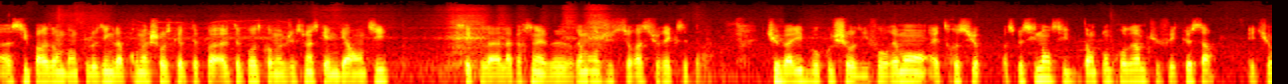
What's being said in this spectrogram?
euh, si par exemple dans le closing, la première chose qu'elle te, pose comme objection, est-ce qu'il y a une garantie c'est que la, personne elle veut vraiment juste se rassurer, etc. Tu valides beaucoup de choses, il faut vraiment être sûr. Parce que sinon, si dans ton programme tu fais que ça, et tu,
